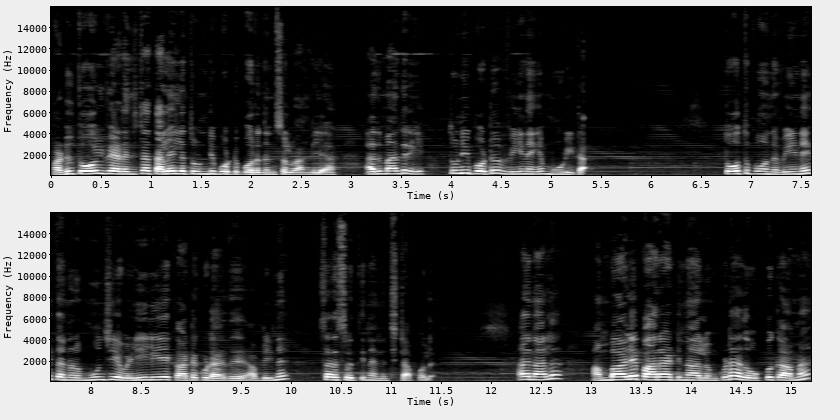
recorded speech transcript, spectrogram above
படு தோல்வி அடைஞ்சிட்டா தலையில் துண்டி போட்டு போகிறதுன்னு சொல்லுவாங்க இல்லையா? அது மாதிரி துணி போட்டு வீணையை மூடிட்டா. தோத்து போன வீணை தன்னோட மூஞ்சியை வெளியிலேயே காட்டக்கூடாது அப்படின்னு சரஸ்வதி நினச்சிட்டா போல. அதனால் அம்பாளே பாராட்டினாலும் கூட அதை ஒப்புக்காமல்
